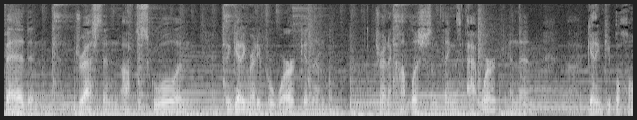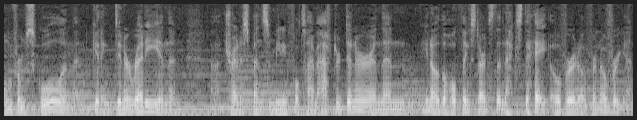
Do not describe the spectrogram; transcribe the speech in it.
fed and, dressed and off to school and then getting ready for work and then trying to accomplish some things at work and then uh, getting people home from school and then getting dinner ready and then uh, trying to spend some meaningful time after dinner and then you know the whole thing starts the next day over and over and over again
